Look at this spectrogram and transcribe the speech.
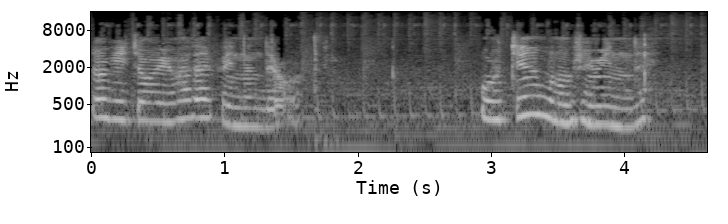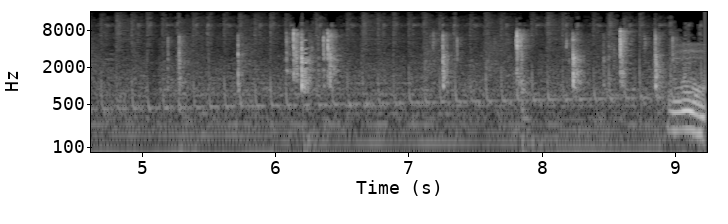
저기, 저기 화살표 있는데요. 오, 뛰는 거 너무 재밌는데? 오,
